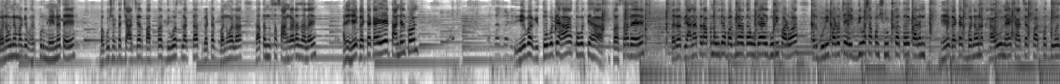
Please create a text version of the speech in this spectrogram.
बनवण्यामागे भरपूर मेहनत आहे. बघू शकता चार चार पाच पाच दिवस लागतात घटक बनवायला. आता नुसता सांगाडा झाला आहे आणि हे घटक आहे तांडेल कोण? हे बघ तो बोलते हा तो बोलते हा. प्रसाद आहे. तर यांना तर आपण उद्या बघणार होता उद्या गुढीपाडवा. तर गुढीपाडवाचे एक दिवस आपण शूट करतोय कारण हे घटक बनवणं खाऊ नये चार चार पाच पाच दिवस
